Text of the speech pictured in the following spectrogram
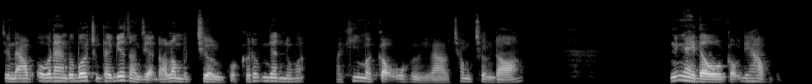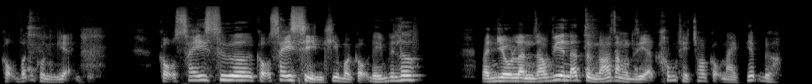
Trường đại học Olan Roberts chúng ta biết rằng diện đó là một trường của cơ đốc nhân, đúng không ạ? Và khi mà cậu gửi vào trong trường đó, những ngày đầu cậu đi học, cậu vẫn còn nghiện. Cậu say sưa, cậu say xỉn khi mà cậu đến với lớp. Và nhiều lần giáo viên đã từng nói rằng gì ạ? Không thể cho cậu này tiếp được.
